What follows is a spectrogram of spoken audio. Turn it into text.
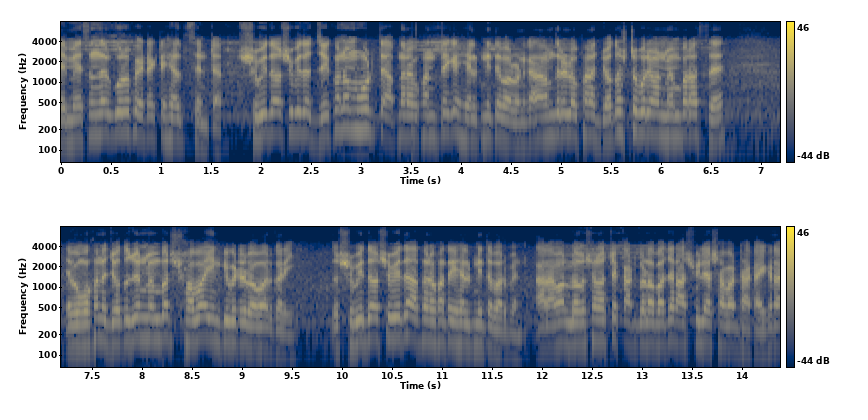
এই মেসেঞ্জার গ্রুপ এটা একটা হেল্প সেন্টার সুবিধা অসুবিধা যে কোনো মুহূর্তে আপনারা ওখান থেকে হেল্প নিতে পারবেন। কারণ আলহামদুলিল্লাহ ওখানে যথেষ্ট পরিমাণ মেম্বার আছে এবং ওখানে যতজন মেম্বার সবাই ইনকিউবেটর ব্যবহারকারী। তো সুবিধা অসুবিধা আপনারা ওখান থেকে হেল্প নিতে পারবেন। আর আমার লোকেশন হচ্ছে কাঠগড়া বাজার আশুলিয়া সাভার, ঢাকা। এটা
